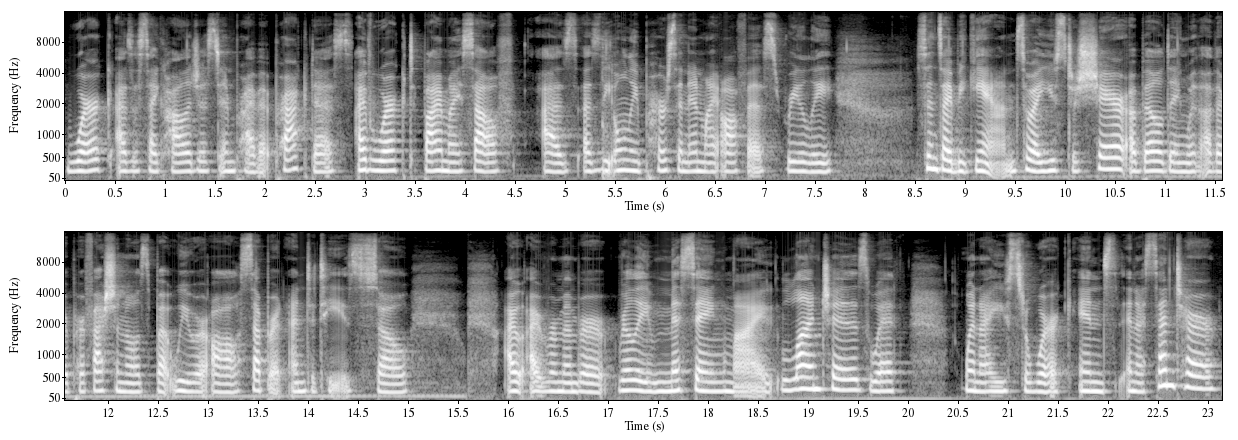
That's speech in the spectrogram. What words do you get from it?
work as a psychologist in private practice, I've worked by myself as as the only person in my office really since I began. So I used to share a building with other professionals, but we were all separate entities. So I, I remember really missing my lunches with when I used to work in, in a center.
